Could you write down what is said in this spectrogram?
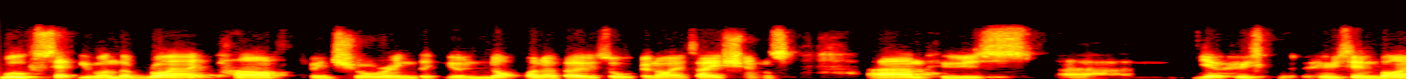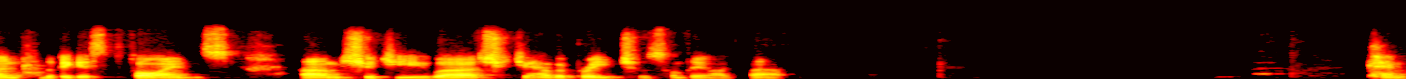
will set you on the right path to ensuring that you're not one of those organisations um, who's um, you know, who's who's in line for the biggest fines um, should you uh, should you have a breach or something like that. Okay,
